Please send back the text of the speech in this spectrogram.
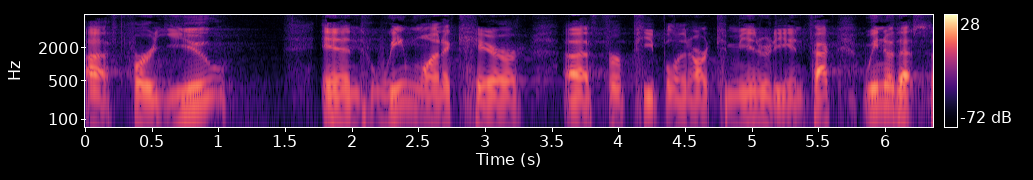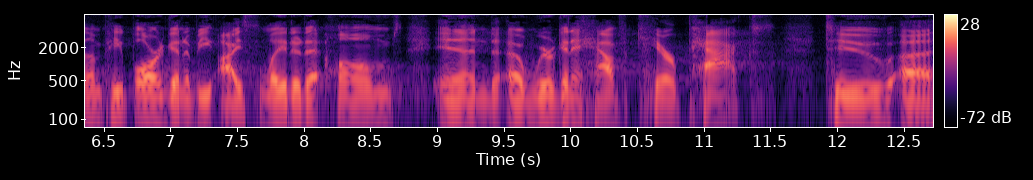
uh, for you, and we want to care uh, for people in our community. In fact, we know that some people are going to be isolated at homes, and uh, we're going to have care packs to uh,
